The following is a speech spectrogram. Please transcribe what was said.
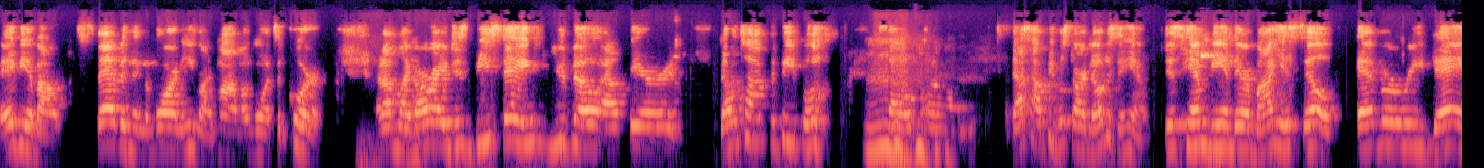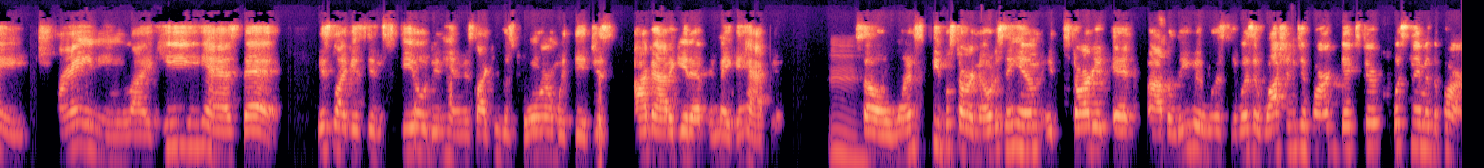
maybe about seven in the morning. He's like, Mom, I'm going to the court. And I'm like, All right, just be safe, you know, out there and don't talk to people. Mm-hmm. So um, that's how people start noticing him. Just him being there by himself every day, training. Like he has that. It's like it's instilled in him. It's like he was born with it. Just, I got to get up and make it happen. Mm. So once people started noticing him, it started at I believe it was was it Washington Park, Dexter? What's the name of the park?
